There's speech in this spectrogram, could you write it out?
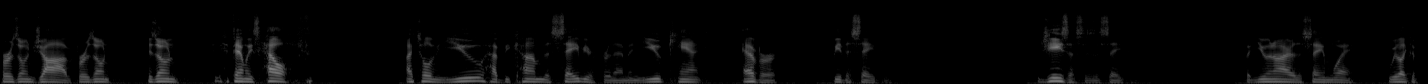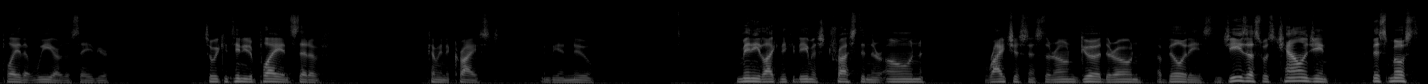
for his own job, for his own his own family's health. I told him, You have become the Savior for them, and you can't ever be the Savior. Jesus is the Savior. But you and I are the same way. We like to play that we are the Savior. So we continue to play instead of coming to Christ and being new. Many, like Nicodemus, trust in their own righteousness, their own good, their own abilities. Jesus was challenging this most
